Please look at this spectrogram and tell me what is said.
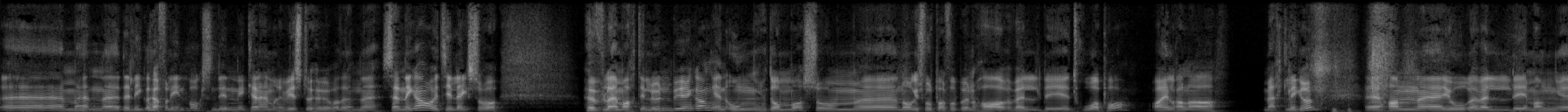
Uh, men eh, det ligger iallfall i innboksen din, Ken Henry, hvis du hører denne sendinga. Og i tillegg så høvla i Martin Lundby en gang. En ung dommer som eh, Norges Fotballforbund har veldig troa på, av en eller annen merkelig grunn. Eh, han eh, gjorde veldig mange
